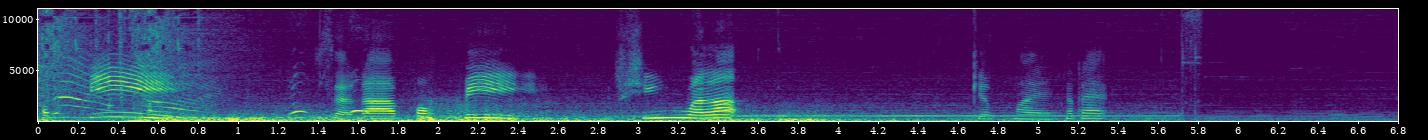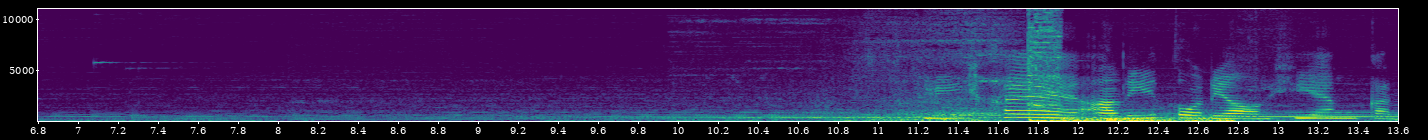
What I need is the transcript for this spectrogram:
ป๊อปปี้เสียดาป๊อปปี้ทิ้งมาละ เก็บใหม่ก็ได้ มีแค่อาลีตัวเดียวเที่ยงกัน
